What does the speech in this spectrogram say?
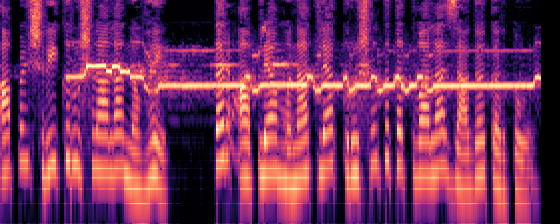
आपण श्रीकृष्णाला नव्हे तर आपल्या मनातल्या कृष्णतत्वाला जाग करतोय.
